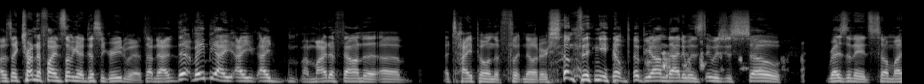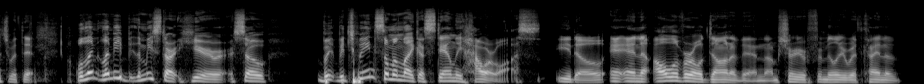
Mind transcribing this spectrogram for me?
I was like trying to find something I disagreed with. And I, maybe I, I, I, I might've found a, a, a typo in the footnote or something, you know, but beyond that, it was, it was just so, resonated so much with it. Well, let, let me let me start here. So, between someone like a Stanley Hauerwas, you know, and, and, Oliver O'Donovan, I'm sure you're familiar with kind of,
